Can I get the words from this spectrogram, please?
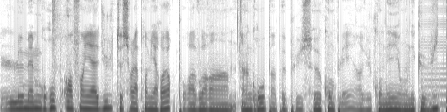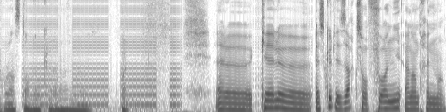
le même groupe enfants et adultes sur la première heure pour avoir un, groupe un peu plus complet, hein, vu qu'on est, on est que 8 pour l'instant. Donc Est-ce que les arcs sont fournis à l'entraînement?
